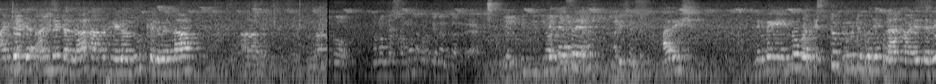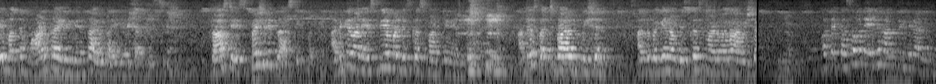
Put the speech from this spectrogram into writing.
ಹಂಡ್ರೆಡ್ ಹಂಡ್ರೆಡ್ ಅಲ್ಲ. ನಾನು ಹೇಳೋದು ಕೆಲವೆಲ್ಲ? ಹರೀಶ್. ನಿಮಗೆ ಇನ್ನೂ ಎಷ್ಟು ಬ್ಯೂಟಿಫುಲಿ ಪ್ಲಾನ್ ಮಾಡಿದ್ದೇವೆ, ಮತ್ತೆ ಮಾಡ್ತಾ ಇದ್ದೀವಿ ಅಂತ ಐದು ಐಡಿಯಾ ಪ್ಲಾಸ್ಟಿಕ್ ಎಸ್ಪೆಷಲಿ ಪ್ಲಾಸ್ಟಿಕ್ ಬಗ್ಗೆ. ಅದಕ್ಕೆ ನಾನು ಎಸ್ ಬಿ ಎಂ ಅಲ್ಲಿ ಡಿಸ್ಕಸ್ ಮಾಡ್ತೀನಿ ಅಂತ. ಅಂದ್ರೆ ಸ್ವಚ್ಛ ಭಾರತ್ ಮಿಷನ್ ಅದ್ರ ಬಗ್ಗೆ ನಾವು ಡಿಸ್ಕಸ್ ಮಾಡುವಾಗ ಆ ವಿಷಯ ಮತ್ತೆ ಕಸವನ್ನ ಎಲ್ಲಿ ಹಾಕ್ತಿದ್ದೀರಾ ನೀವು?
